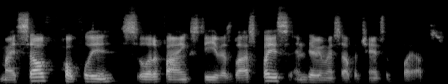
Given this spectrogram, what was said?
myself, hopefully solidifying Steve as last place and giving myself a chance at the playoffs.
